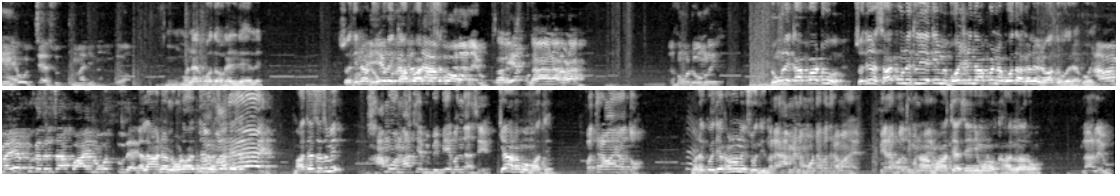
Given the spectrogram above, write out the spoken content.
એવું જ છે શુદ્ધ મારી નામ જો હમ, મને ખોદો ખેલ દે એટલે સુધીના ડુંગળી કાપવા ના ના ભણા હું ડુંગળી? ડુંગળી કાપાટું સુધીના સાકું નથી લે કે મેં ભોજડીને આપણને ખોદા કરીને વાતો કરે ભોજ. આવામાં એક વખત રજા આપો વધતું જાય. એટલે આને લોડો જ ને રજા કે માથે છે સમીર હામો માથે બે બે બંદા છે. ક્યાં હામો માથે? પથરા વાહે હતો. મને કોઈ દેખાણો નહીં શોધી અરે સામેના મોટા પથરા વાહે પેરા ફળથી મને આ માથે છે એની મનો ખાલનારો ના લેવું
